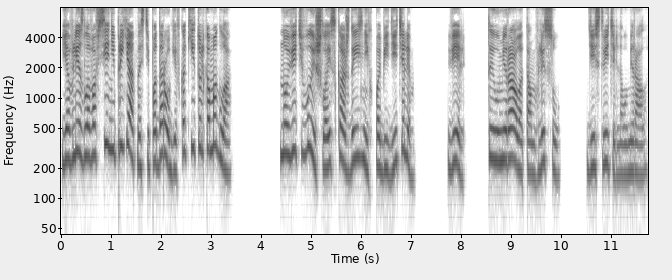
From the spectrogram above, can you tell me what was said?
Я влезла во все неприятности по дороге, в какие только могла. Но ведь вышла из каждой из них победителем. Вель, ты умирала там, в лесу. Действительно умирала.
